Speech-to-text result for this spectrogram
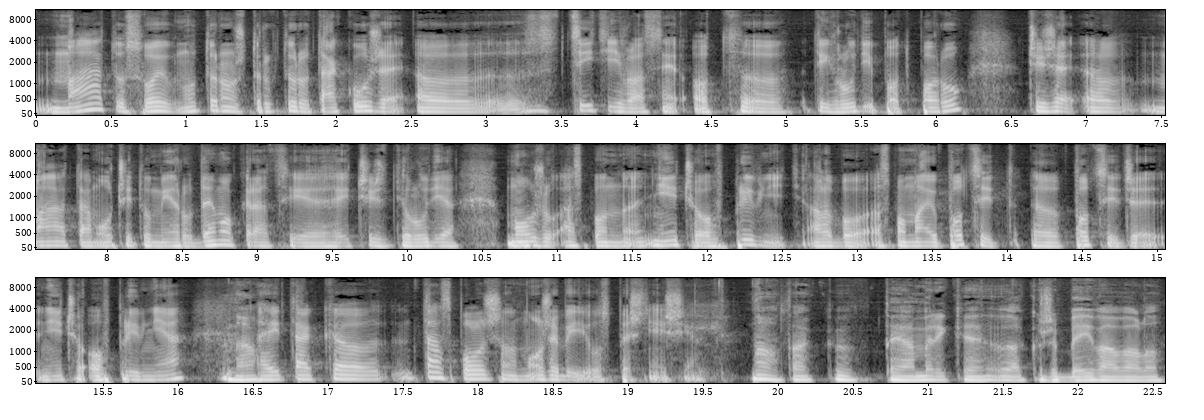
má tú svoju vnútornú štruktúru takú, že e, cíti vlastne od e, tých ľudí podporu, čiže má tam určitú mieru demokracie, hej, čiže tí ľudia môžu aspoň niečo ovplyvniť, alebo aspoň majú pocit, pocit že niečo ovplyvnia, no. hej, tak tá spoločnosť môže byť úspešnejšia. No, tak v tej Amerike akože bejvávalo.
